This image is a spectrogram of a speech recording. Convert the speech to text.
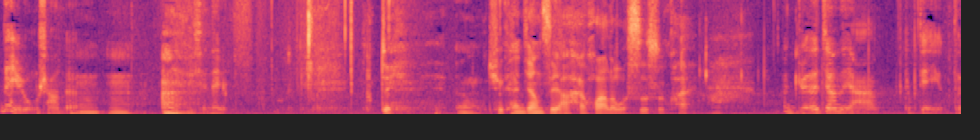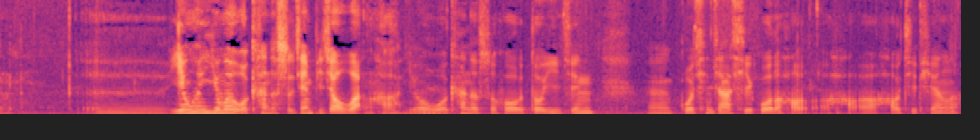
内容上的嗯嗯，一些内容。对，嗯，去看姜子牙还花了我四十块。那你觉得姜子牙这部电影怎么样？呃，因为因为我看的时间比较晚哈，因为我看的时候都已经，嗯、国庆假期过了好好呃好几天了。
